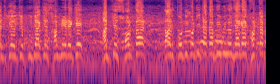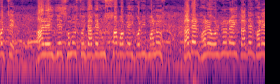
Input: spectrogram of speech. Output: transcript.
আজকে হচ্ছে পূজাকে সামনে রেখে আজকে সরকার তার কোটি কোটি টাকা বিভিন্ন জায়গায় খরচা করছে। আর এই যে সমস্ত যাদের উৎসব হবে এই গরিব মানুষ তাদের ঘরে অন্য নেই তাদের ঘরে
